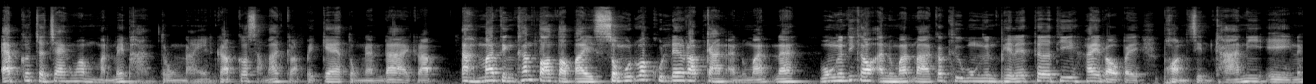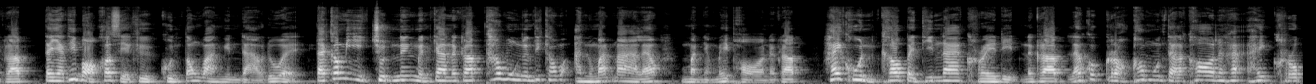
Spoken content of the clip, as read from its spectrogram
แอปก็จะแจ้งว่ามันไม่ผ่านตรงไหนนะครับก็สามารถกลับไปแก้ตรงนั้นได้ครับ อะมาถึงขั้นตอนต่อไป สมมุติว่าคุณได้รับการอนุมัตินะ วงเงินที่เขาอนุมัติมาก็คือวงเงิน Pay Later ที่ให้เราไปผ่อนสินค้านี่เองนะครับ แต่อย่างที่บอกข้อเสียคือคุณต้องวางเงินดาวด้วย แต่ก็มีอีกจุดหนึ่งเหมือนกันนะครับ ถ้าวงเงินที่เขาอนุมัติมาแล้ว มันยังไม่พอนะครับให้คุณเข้าไปที่หน้าเครดิตนะครับ แล้วก็กรอกข้อมูลแต่ละข้อนะฮะให้ครบ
